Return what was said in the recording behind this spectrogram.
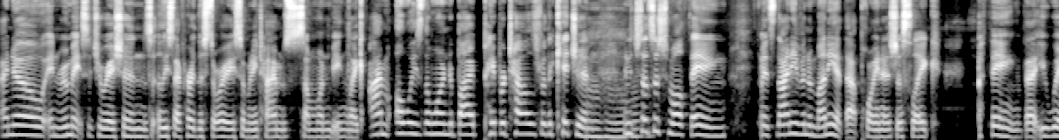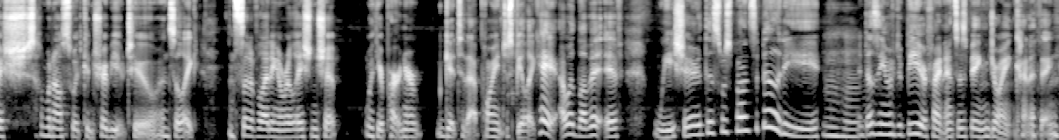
I know in roommate situations, at least I've heard the story so many times, someone being like, I'm always the one to buy paper towels for the kitchen. And it's such a small thing. It's not even a money at that point. It's just like a thing that you wish someone else would contribute to. And so, like, instead of letting a relationship with your partner get to that point, just be like, hey, I would love it if we shared this responsibility. Mm-hmm. It doesn't even have to be your finances being joint kind of thing.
